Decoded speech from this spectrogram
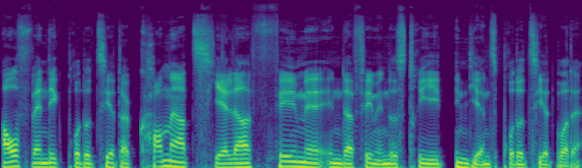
aufwendig produzierter kommerzieller Filme in der Filmindustrie Indiens produziert wurde.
